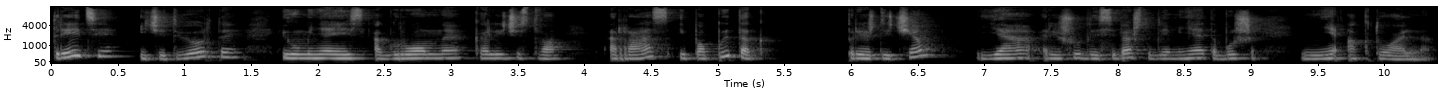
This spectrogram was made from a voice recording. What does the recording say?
третье, и четвертое. И у меня есть огромное количество раз и попыток, прежде чем я решу для себя, что для меня это больше не актуально.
